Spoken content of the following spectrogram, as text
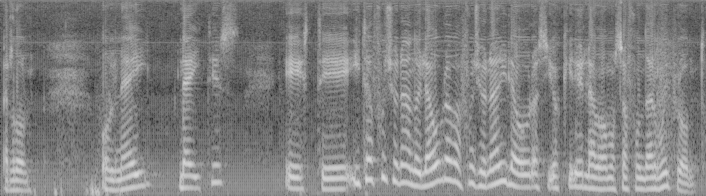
perdón, Olney Leites. Este, y está funcionando, y la obra va a funcionar y la obra, si Dios quiere, la vamos a fundar muy pronto.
